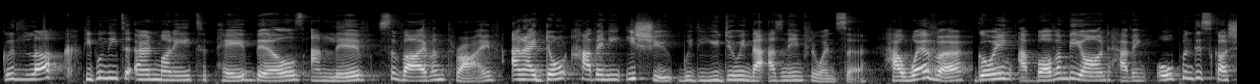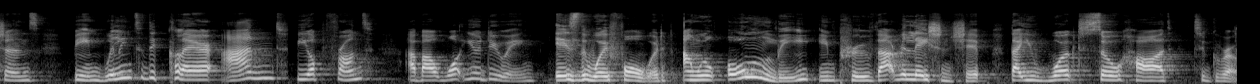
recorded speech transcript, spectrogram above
good luck. People need to earn money to pay bills and live, survive and thrive. And I don't have any issue with you doing that as an influencer. However, going above and beyond, having open discussions, being willing to declare and be upfront about what you're doing is the way forward and will only improve that relationship that you've worked so hard to grow.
